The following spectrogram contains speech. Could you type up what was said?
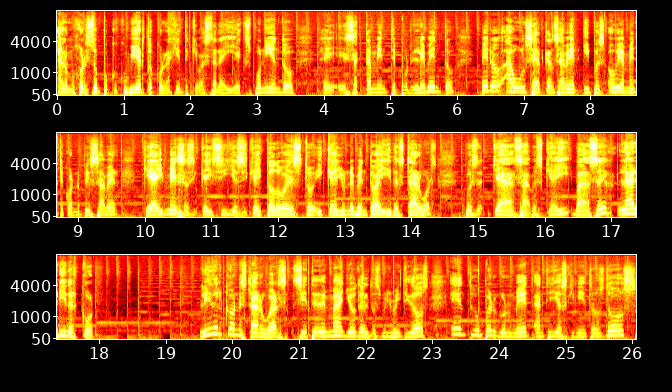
a lo mejor está un poco cubierto con la gente que va a estar ahí exponiendo eh, exactamente por el evento, pero aún se alcanza a ver y pues obviamente cuando empiezas a ver que hay mesas y que hay sillas y que hay todo esto y que hay un evento ahí de Star Wars, pues ya sabes que ahí va a ser la LeaderCon. LeaderCon Star Wars 7 de mayo del 2022 en Trooper Gourmet Antillas 502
